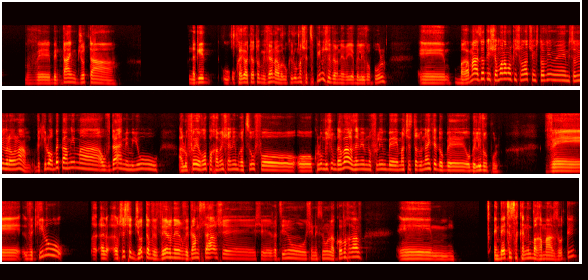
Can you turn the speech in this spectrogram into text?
ובינתיים ג'וטה נגיד, הוא, הוא כרגע יותר טוב מוורנר, אבל הוא כאילו מה שציפינו שוורנר יהיה בליברפול. אה, ברמה הזאת יש המון המון כישרונות שמסתובבים אה, מסביב לעולם, וכאילו הרבה פעמים העובדה אם הם יהיו אלופי אירופה חמש שנים רצוף או, או כלום ושום דבר, אז אם הם נופלים במאצ'סטר יונייטד או, או בליברפול. ו, וכאילו, אני חושב שג'וטה וורנר וגם סער ש, שרצינו, שניסינו לעקוב אחריו, הם, בעצם שחקנים ברמה הזאתי,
